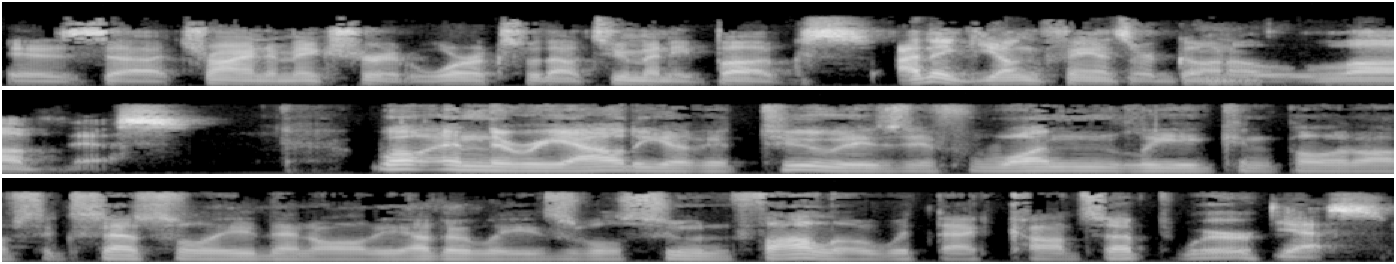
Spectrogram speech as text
is uh, trying to make sure it works without too many bugs. I think young fans are gonna mm-hmm. love this. Well, and the reality of it too is if one league can pull it off successfully, then all the other leagues will soon follow with that concept where yes,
